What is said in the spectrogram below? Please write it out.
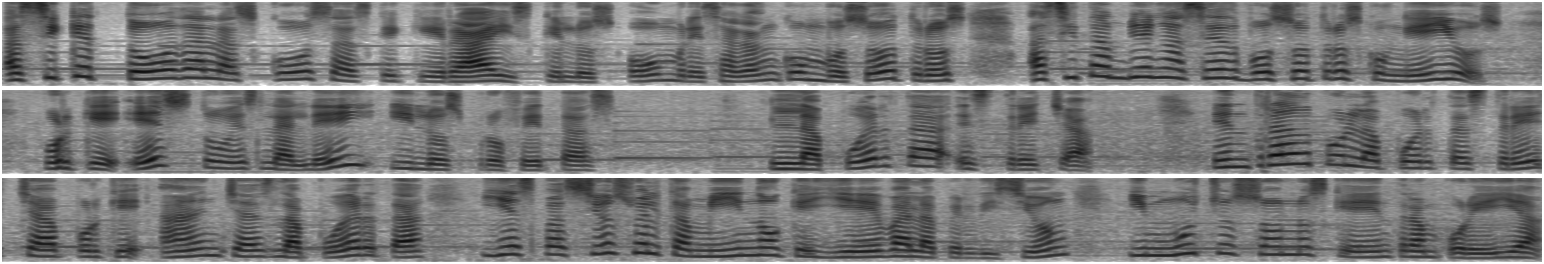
Así que todas las cosas que queráis que los hombres hagan con vosotros, así también haced vosotros con ellos, porque esto es la ley y los profetas. La puerta estrecha. Entrad por la puerta estrecha, porque ancha es la puerta y espacioso el camino que lleva a la perdición, y muchos son los que entran por ella.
